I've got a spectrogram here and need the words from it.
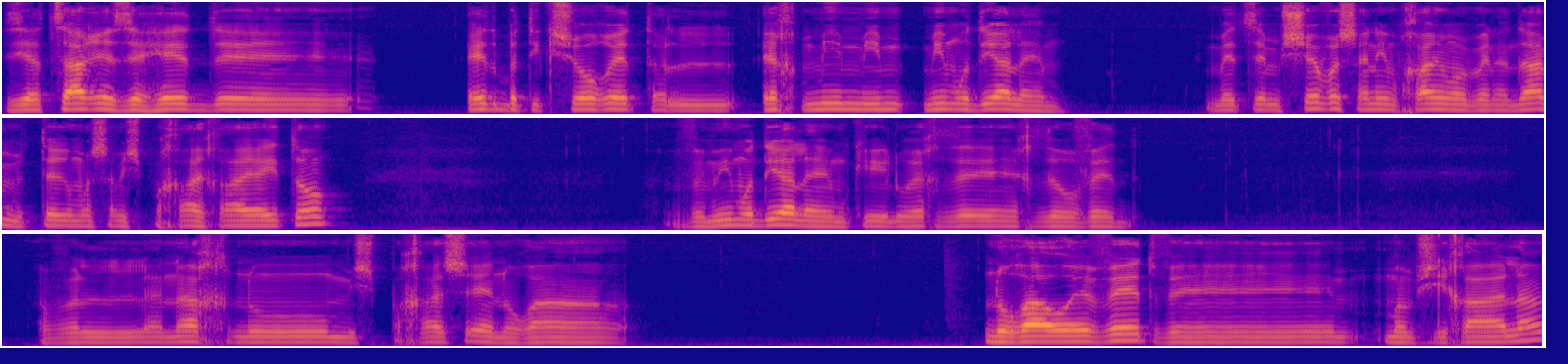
זה יצר איזה הד, אה, הד בתקשורת על איך, מי, מי, מי מודיע להם. בעצם שבע שנים חיו עם הבן אדם, יותר ממה שהמשפחה חיה איתו, ומי מודיע להם, כאילו, איך זה, איך זה עובד. אבל אנחנו משפחה שנורא נורא אוהבת וממשיכה הלאה.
